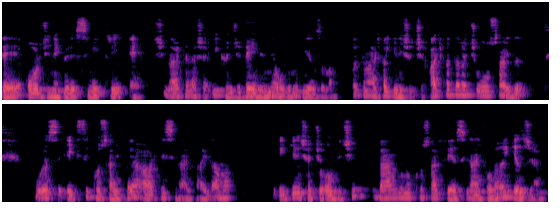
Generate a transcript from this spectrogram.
D orijine göre simetriği E. Şimdi arkadaşlar ilk önce B'nin ne olduğunu bir yazalım. Bakın alfa geniş açı. Alfa dar açı olsaydı burası eksi kos alfaya artı sin alfaydı ama e, geniş açı olduğu için ben bunu kos alfaya sin alfa olarak yazacağım.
